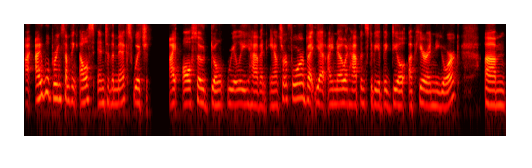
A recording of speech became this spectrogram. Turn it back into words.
I, I will bring something else into the mix, which I also don't really have an answer for, but yet I know it happens to be a big deal up here in New York. Um,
